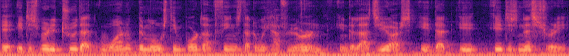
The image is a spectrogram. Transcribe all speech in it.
It is very true that one of the most important things that we have learned in the last years is that it, it is necessary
